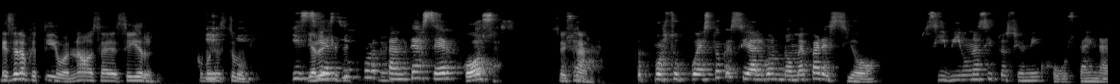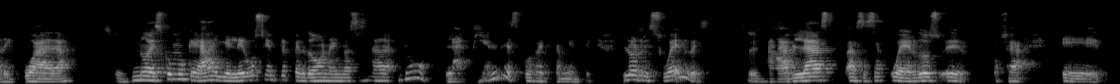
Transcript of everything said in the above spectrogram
Es el objetivo, ¿no? O sea, decir, como dices tú. Y, si es importante hacer cosas. Sí, claro. Por supuesto que si algo no me pareció, si vi una situación injusta, inadecuada, no es como que, ay, el ego siempre perdona y no haces nada. No, la atiendes correctamente, lo resuelves. Hablas, haces acuerdos, eh, o sea, eh,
